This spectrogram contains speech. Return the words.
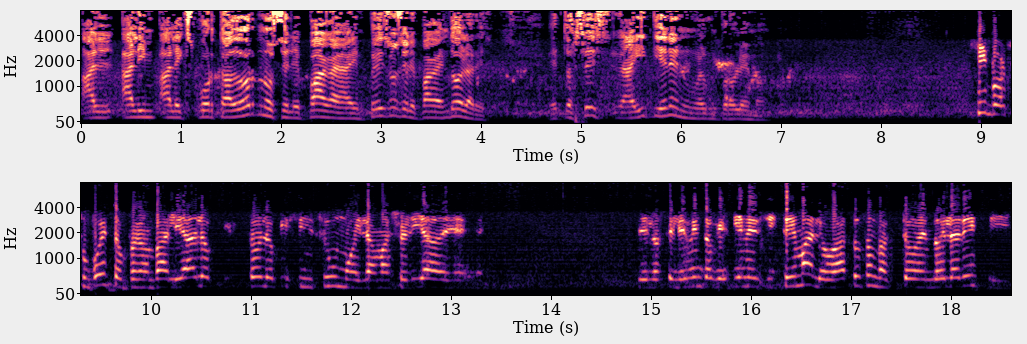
al, al, al exportador no se le paga en pesos, se le paga en dólares. Entonces ahí tienen algún problema. Sí, por supuesto, pero en realidad lo, todo lo que es insumo y la mayoría de, de los elementos que tiene el sistema, los gastos son casi todos en dólares y,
